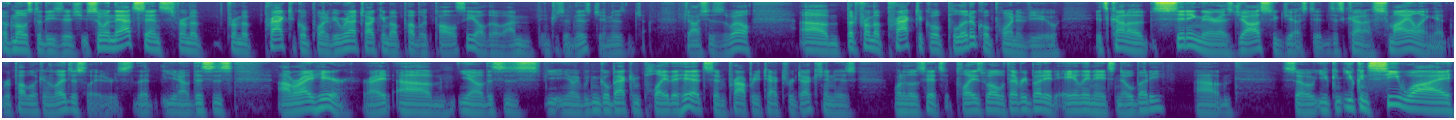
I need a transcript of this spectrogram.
Of most of these issues. So in that sense, from a from a practical point of view, we're not talking about public policy, although I'm interested in this. Jim is, Josh is as well. Um, but from a practical political point of view, it's kind of sitting there, as Josh suggested, just kind of smiling at Republican legislators that you know this is. I'm right here, right? Um, you know, this is you know we can go back and play the hits, and property tax reduction is one of those hits. It plays well with everybody. It alienates nobody. Um, so you can you can see why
